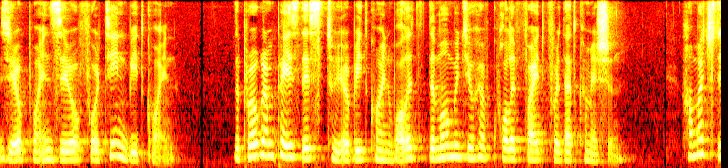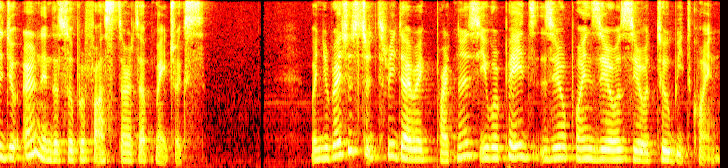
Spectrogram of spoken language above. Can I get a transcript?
0.014 Bitcoin. The program pays this to your Bitcoin wallet the moment you have qualified for that commission. How much did you earn in the Superfast Startup Matrix? When you registered three direct partners, you were paid 0.002 Bitcoin.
